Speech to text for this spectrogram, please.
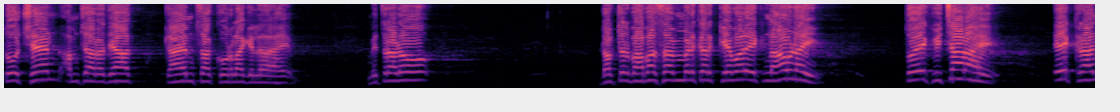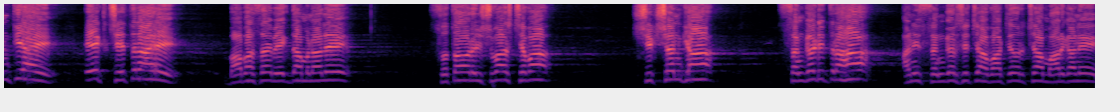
तो क्षण आमच्या हृदयात कायमचा कोरला गेलेला आहे. मित्रांनो डॉक्टर बाबासाहेब आंबेडकर केवळ एक नाव नाही तो एक विचार आहे एक क्रांती आहे एक चेतना आहे. बाबासाहेब एकदा म्हणाले स्वतःवर विश्वास ठेवा शिक्षण घ्या संघटित राहा आणि संघर्षाच्या वाटेवरच्या मार्गाने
